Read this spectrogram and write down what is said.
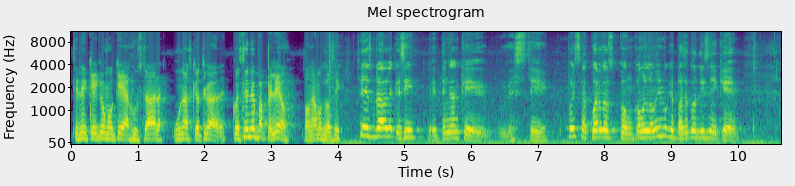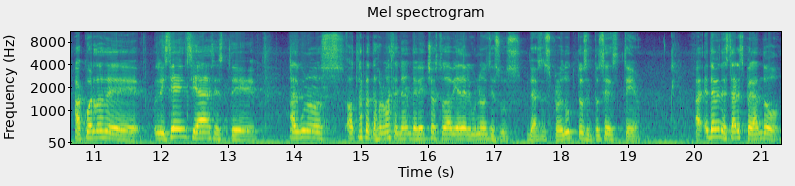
tienen que como que ajustar unas que otras. Cuestión de papeleo, pongámoslo así. Sí, es probable que sí. Eh, tengan que, este, pues acuerdos con, con lo mismo que pasó con Disney, que acuerdos de licencias, este, algunos, otras plataformas tenían derechos todavía de algunos de sus, de sus productos, entonces, este, ah, deben estar esperando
